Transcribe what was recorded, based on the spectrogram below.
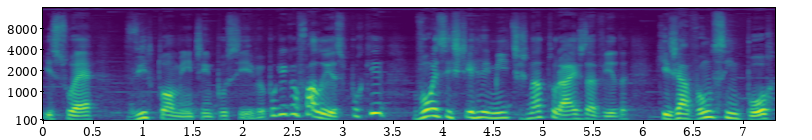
isso é virtualmente impossível. Por que, que eu falo isso? Porque vão existir limites naturais da vida que já vão se impor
